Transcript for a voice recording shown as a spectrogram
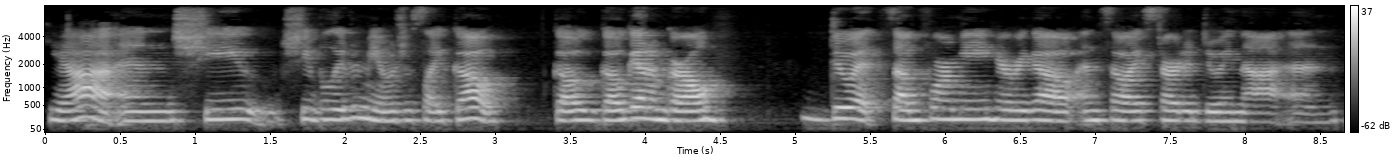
yeah, and she she believed in me. It was just like, go, go, go, get him, girl, do it, sub for me, here we go. And so I started doing that, and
